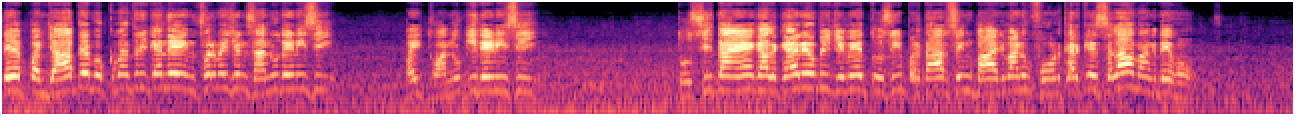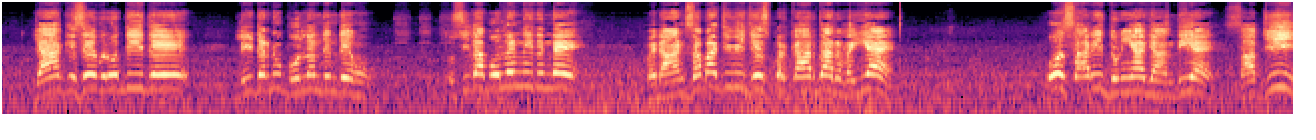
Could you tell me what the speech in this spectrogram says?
ਤੇ ਪੰਜਾਬ ਦੇ ਮੁੱਖ ਮੰਤਰੀ ਕਹਿੰਦੇ ਇਨਫੋਰਮੇਸ਼ਨ ਸਾਨੂੰ ਦੇਣੀ ਸੀ। ਭਾਈ ਤੁਹਾਨੂੰ ਕੀ ਦੇਣੀ ਸੀ? ਤੁਸੀਂ ਤਾਂ ਐ ਗੱਲ ਕਹਿ ਰਹੇ ਹੋ ਵੀ ਜਿਵੇਂ ਤੁਸੀਂ ਪ੍ਰਤਾਪ ਸਿੰਘ ਬਾਜਵਾ ਨੂੰ ਫੋਨ ਕਰਕੇ ਸਲਾਹ ਮੰਗਦੇ ਹੋ। ਜਾਂ ਕਿਸੇ ਵਿਰੋਧੀ ਦੇ ਲੀਡਰ ਨੂੰ ਬੋਲਣ ਦਿੰਦੇ ਹੋ? ਤੁਸੀਂ ਤਾਂ ਬੋਲਣ ਨਹੀਂ ਦਿੰਦੇ। ਵਿਧਾਨ ਸਭਾ 'ਚ ਵੀ ਜਿਸ ਪ੍ਰਕਾਰ ਦਾ ਰਵਈਆ ਹੈ, ਉਹ ਸਾਰੀ ਦੁਨੀਆ ਜਾਣਦੀ ਹੈ। ਸਾਹਿਬ ਜੀ,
